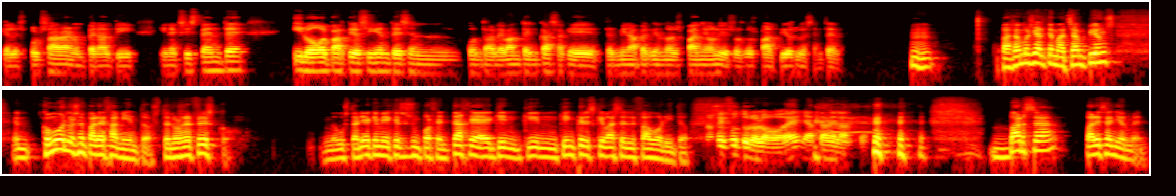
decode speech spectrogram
le expulsaran en un penalti inexistente. Y luego el partido siguiente es en, contra el Levante en casa, que termina perdiendo el español y esos dos partidos le sentencian. Pasamos ya al tema Champions. ¿Cómo ven los emparejamientos? Te los refresco me gustaría que me dijeses un porcentaje. ¿Quién, quién, crees que va a ser el favorito? No soy futurólogo, ¿eh? ya te adelanto. Barça, Paris Saint Germain.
